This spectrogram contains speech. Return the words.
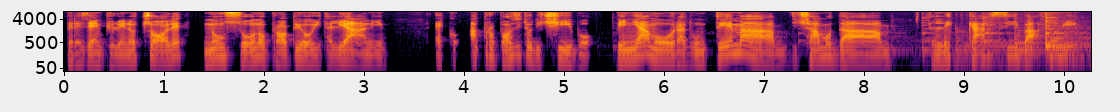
per esempio le nocciole, non sono proprio italiani. Ecco, a proposito di cibo, veniamo ora ad un tema, diciamo, da leccarsi i baffi.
